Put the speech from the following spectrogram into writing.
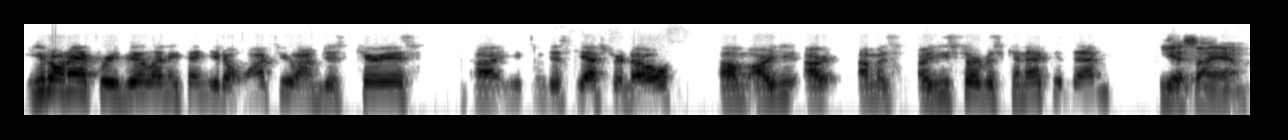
you don't have to reveal anything you don't want to. I'm just curious. Uh, you can just yes or no. Um, are you are I'm a, are you service connected then? Yes, I am.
